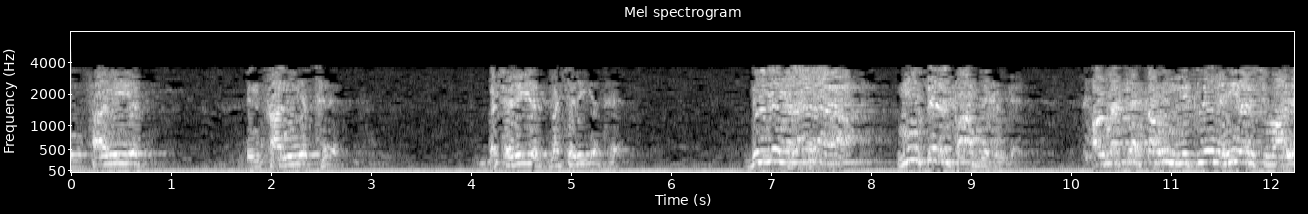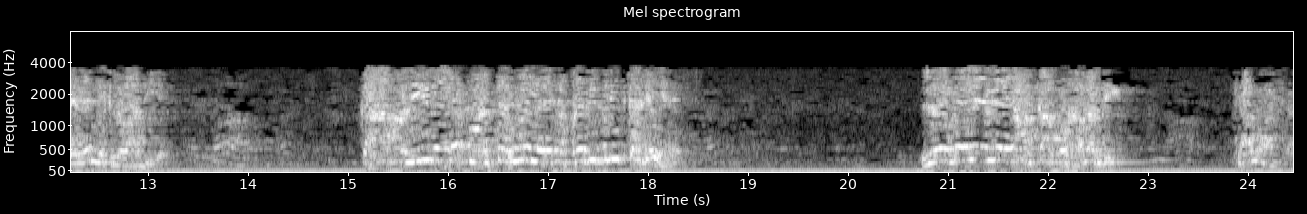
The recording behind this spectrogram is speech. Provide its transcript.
انسانیت انسانیت ہے۔ بشریت بشریت ہے۔ دل میں ملال آیا، منہ سے الفاظ نکل گئے۔ اور میں کہتا ہوں، نکلے نہیں، عرش والے نے نکلوا دیے۔ کہا پلید عورت مرتے ہوئے میرے کپڑے بھی پلید کر گئی ہے لوگوں نے میرے آقا کو خبر دی۔ کیا معاشرہ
